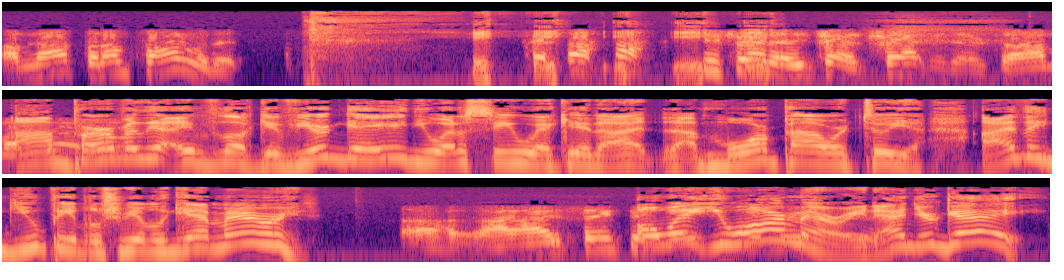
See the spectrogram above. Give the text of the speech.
I'm not, but I'm fine with it. you trying to you trying to trap me there, Tom. I'm sorry. perfectly. If look, if you're gay and you want to see Wicked, I, uh, more power to you. I think you people should be able to get married. Uh, I, I think. that Oh wait, you are married and you're gay.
